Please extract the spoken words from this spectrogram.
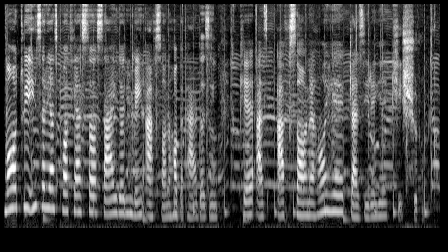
ما توی این سری از پادکست ها سعی داریم به این افسانه ها بپردازیم که از افسانه های جزیره کیش شروع می‌کنیم.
